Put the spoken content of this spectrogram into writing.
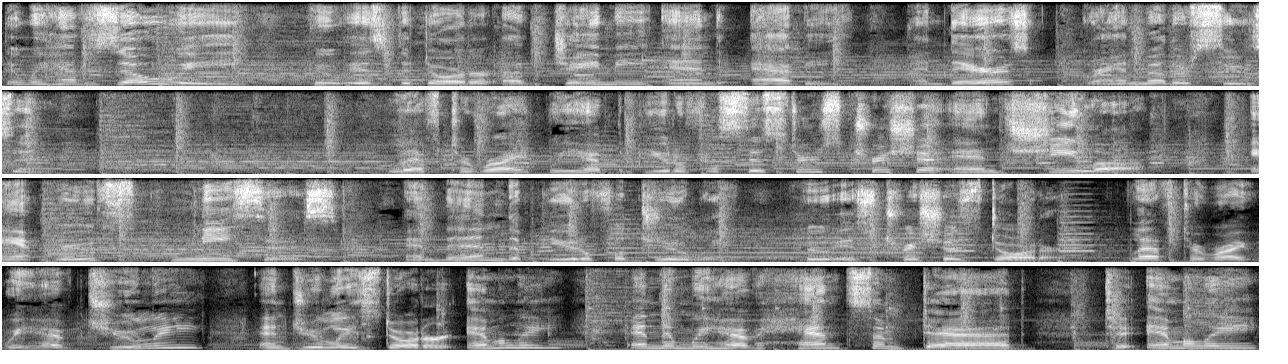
Then we have Zoe, who is the daughter of Jamie and Abby. And there's grandmother Susan. Left to right, we have the beautiful sisters, Trisha and Sheila. Aunt Ruth's nieces, and then the beautiful Julie, who is Trisha's daughter. Left to right, we have Julie and Julie's daughter Emily, and then we have handsome dad to Emily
